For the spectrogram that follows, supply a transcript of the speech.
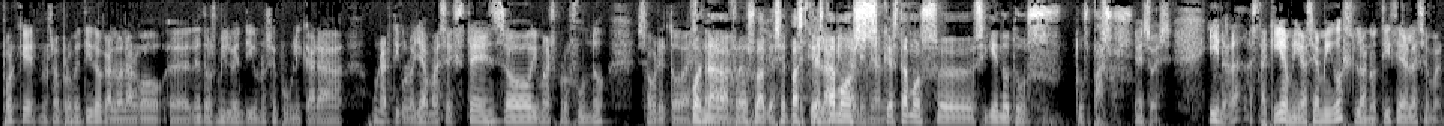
porque nos han prometido que a lo largo eh, de 2021 se publicará un artículo ya más extenso y más profundo sobre toda Pues esta... nada, François, que sepas que este estamos, que estamos eh, siguiendo tus, tus pasos. Eso es. Y nada, hasta aquí, amigas y amigos, la noticia de la semana.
